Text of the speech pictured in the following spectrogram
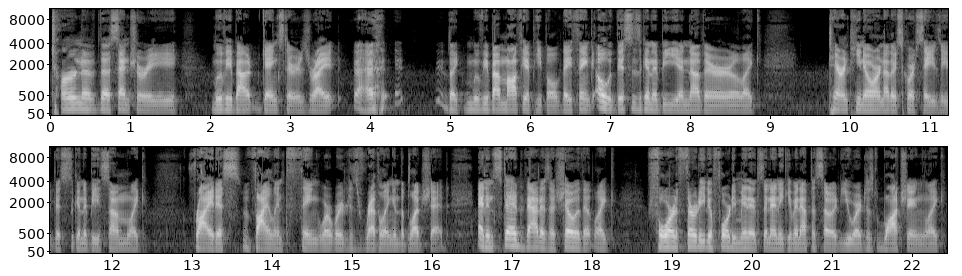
turn of the century movie about gangsters, right? Uh, like movie about mafia people. They think, oh, this is going to be another like Tarantino or another Scorsese. This is going to be some like riotous, violent thing where we're just reveling in the bloodshed. And instead, that is a show that like for 30 to 40 minutes in any given episode, you are just watching like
